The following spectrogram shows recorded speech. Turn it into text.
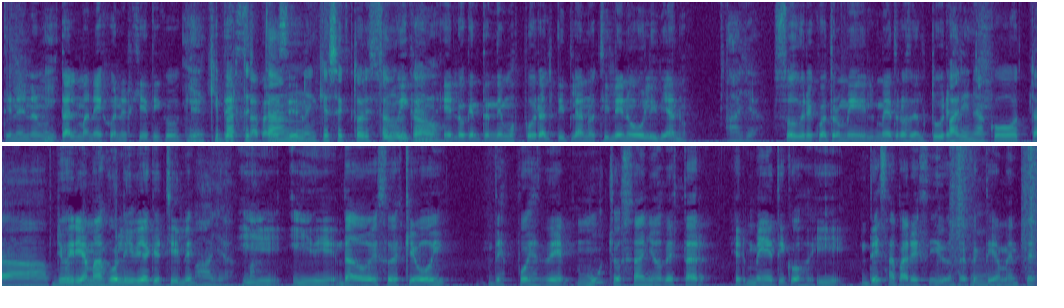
tienen un tal manejo energético que ¿y en qué parte están, en qué sector están se ubican en lo que entendemos por altiplano chileno-boliviano. Ah, ya. Sobre 4.000 metros de altura. Parinacota. Yo iría más Bolivia que Chile. Ah, ya. Y, y dado eso es que hoy, después de muchos años de estar herméticos y desaparecidos, efectivamente,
